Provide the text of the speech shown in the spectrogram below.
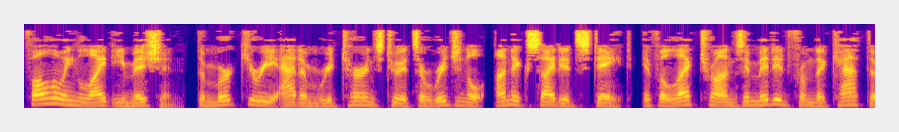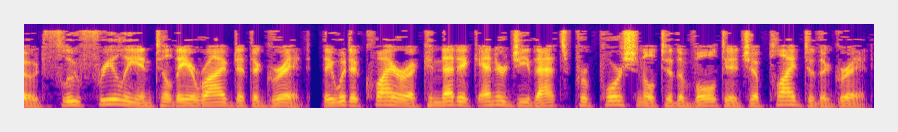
Following light emission, the mercury atom returns to its original, unexcited state. If electrons emitted from the cathode flew freely until they arrived at the grid, they would acquire a kinetic energy that's proportional to the voltage applied to the grid.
